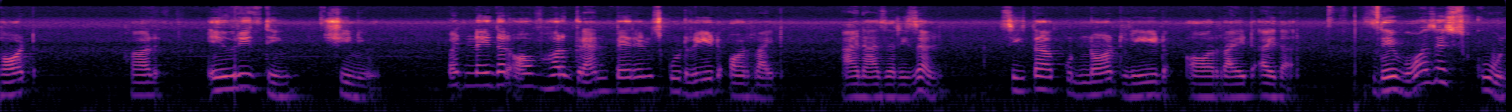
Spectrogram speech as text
taught her everything she knew, but neither of her grandparents could read or write, and as a result, Sita could not read or write either. There was a school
